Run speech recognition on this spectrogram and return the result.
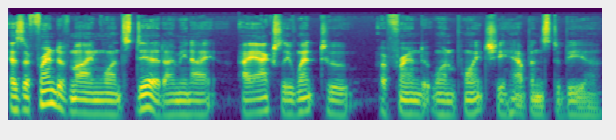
as a friend of mine once did, I mean, I, I actually went to a friend at one point. She happens to be a,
